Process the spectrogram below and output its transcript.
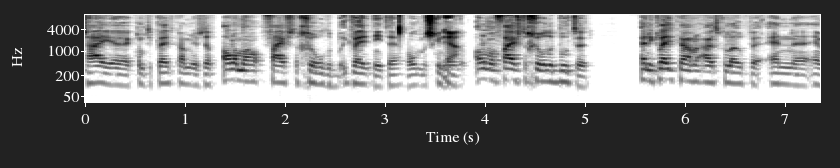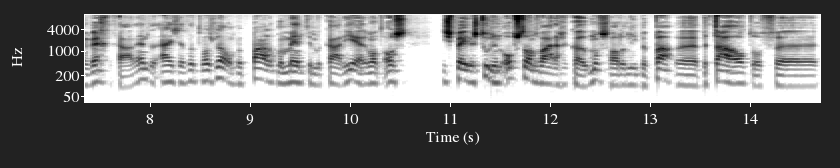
hij uh, komt de kleedkamer en zegt allemaal 50 gulden. Ik weet het niet, hè? Misschien ja. allemaal 50 gulden boete. En de kleedkamer uitgelopen en, uh, en weggegaan. En hij zegt dat was wel een bepaald moment in mijn carrière. Want als die spelers toen in opstand waren gekomen, of ze hadden niet betaald, of ze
